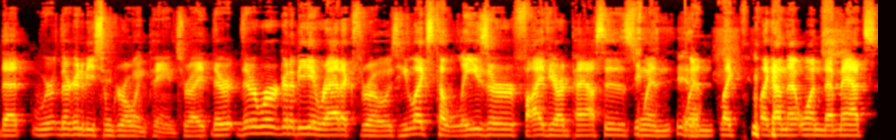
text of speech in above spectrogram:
that we're, there are going to be some growing pains, right? There, there were going to be erratic throws. He likes to laser five yard passes when, yeah. when like, like on that one that Matt's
